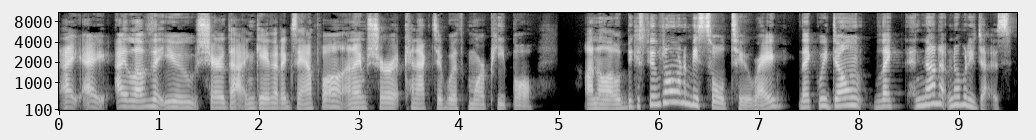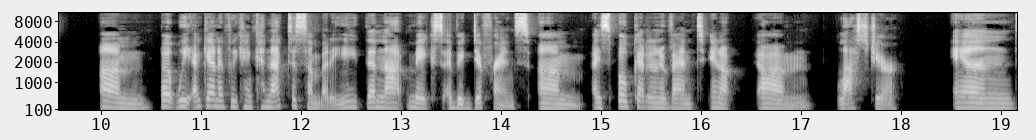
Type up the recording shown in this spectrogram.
I, I I love that you shared that and gave that example, and I'm sure it connected with more people on a level because people don't want to be sold to, right? Like we don't like none nobody does. Um, but we again, if we can connect to somebody, then that makes a big difference. Um, I spoke at an event in um, last year, and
